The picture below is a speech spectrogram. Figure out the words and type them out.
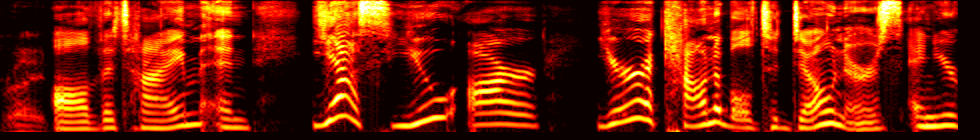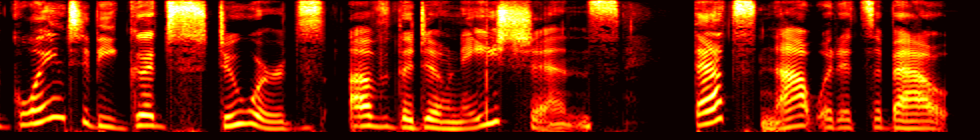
Right. all the time. And yes, you are you're accountable to donors and you're going to be good stewards of the donations. That's not what it's about.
